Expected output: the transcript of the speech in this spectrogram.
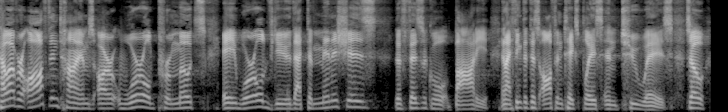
However, oftentimes our world promotes a worldview that diminishes the physical body. And I think that this often takes place in two ways. So,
